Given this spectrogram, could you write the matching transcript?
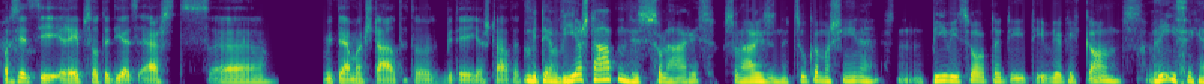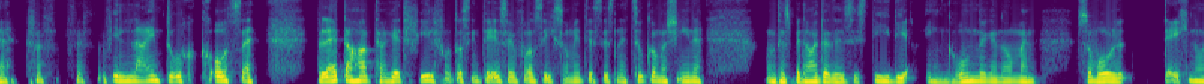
Was ist jetzt die Rebsorte, die als erstes, äh, mit der man startet oder mit der ihr startet? Mit der wir starten, das ist Solaris. Solaris ist eine Zuckermaschine, ist eine Piwi-Sorte, die, die wirklich ganz riesige, wie Leintuch große Blätter hat. Da geht viel Photosynthese vor sich, somit ist es eine Zuckermaschine. Und das bedeutet, es ist die, die im Grunde genommen sowohl Techno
